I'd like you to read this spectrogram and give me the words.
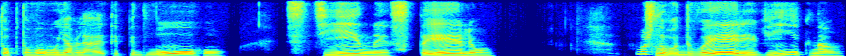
Тобто ви уявляєте підлогу, стіни, стелю, можливо, двері, вікна.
